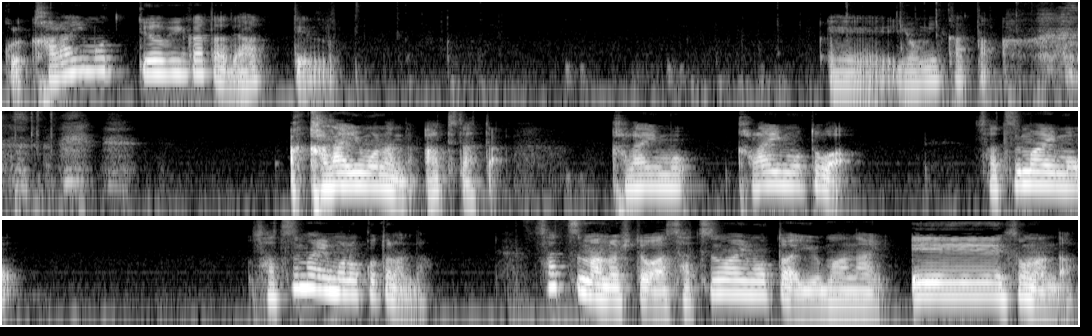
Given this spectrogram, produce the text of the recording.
これ、辛いもって呼び方で合ってんの？えー、読み方。あ、辛いもなんだ。合ってたあった。辛いも、辛いもとは、さつまいも、さつまいものことなんだ。薩摩の人はさつまいもとは読まない。えー、そうなんだ。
